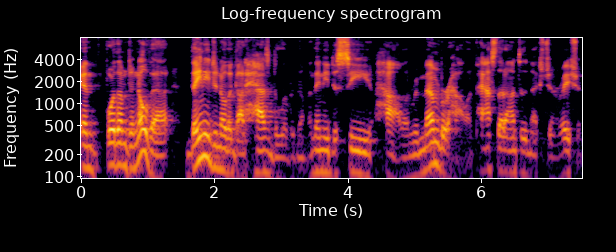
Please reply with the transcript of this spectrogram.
And for them to know that, they need to know that God has delivered them and they need to see how and remember how and pass that on to the next generation.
